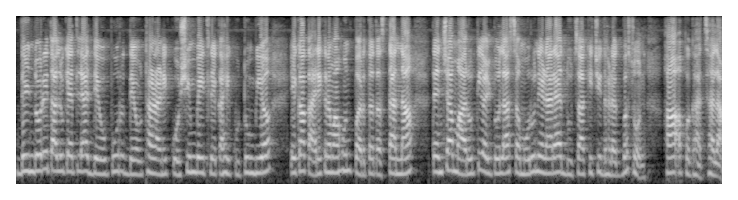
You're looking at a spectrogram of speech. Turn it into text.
दिंडोरी तालुक्यातल्या देवपूर देवठाण आणि कोशिंबे इथले काही कुटुंबीय एका कार्यक्रमाहून परतत असताना त्यांच्या मारुती अल्टोला समोरून येणाऱ्या दुचाकीची धडक बसून हा अपघात झाला.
